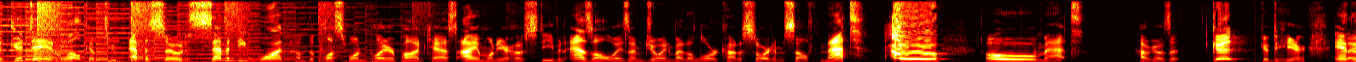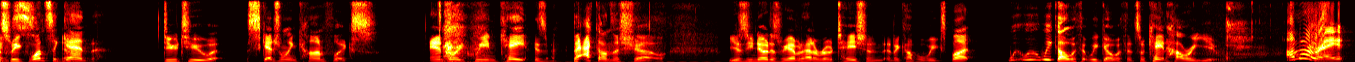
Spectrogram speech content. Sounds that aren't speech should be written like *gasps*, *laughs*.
A good day and welcome to episode 71 of the Plus One Player Podcast. I am one of your hosts, Steve, and as always, I'm joined by the lore connoisseur himself, Matt. Oh, Oh, Matt. How goes it? good. Good to hear. And this week, Thanks. once Yeah. again, due to scheduling conflicts, Android Queen *laughs* Kate is back on the show. As you notice, we haven't had a rotation in a couple weeks, but we, we, we go with it. We go with it. So, Kate, how are you? I'm all right.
